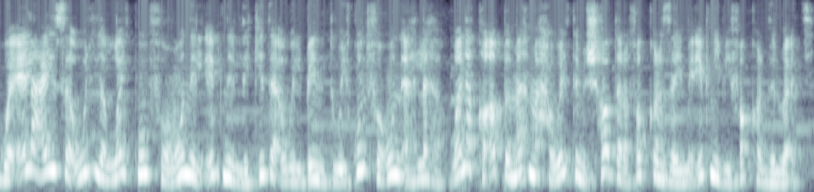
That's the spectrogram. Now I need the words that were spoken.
وقال عايزه أقول لله يكون في عون الابن اللي كده أو البنت ويكون في عون أهلها. وأنا كأب مهما حاولت مش هقدر أفكر زي ما ابني بيفكر دلوقتي.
